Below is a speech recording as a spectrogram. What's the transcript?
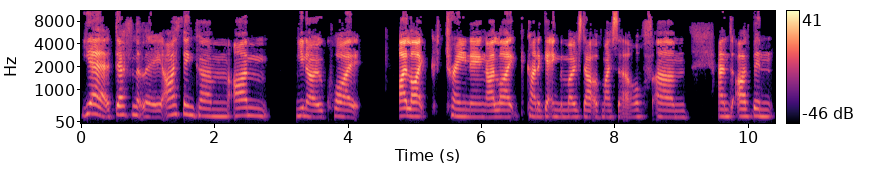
Yeah, definitely. I think um, I'm, you know, quite. I like training. I like kind of getting the most out of myself. Um, and I've been.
